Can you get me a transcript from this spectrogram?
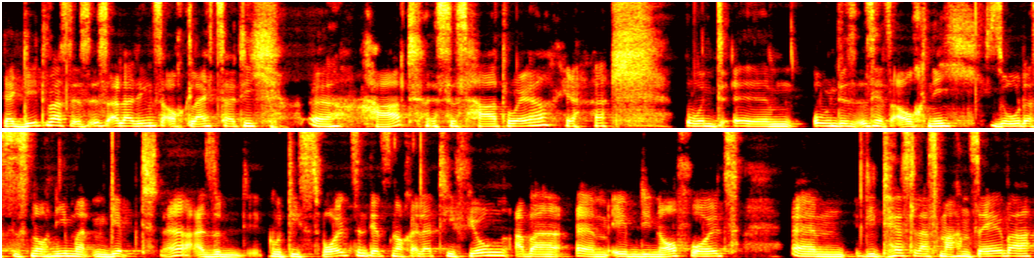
Da geht was. Es ist allerdings auch gleichzeitig äh, hart. Es ist Hardware, ja. Und, ähm, und es ist jetzt auch nicht so, dass es noch niemanden gibt. Ne? Also gut, die Svolt sind jetzt noch relativ jung, aber ähm, eben die Northvolts, ähm, die Teslas machen selber.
